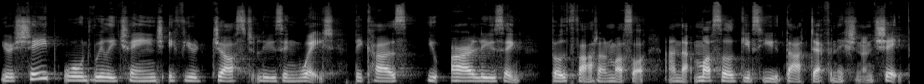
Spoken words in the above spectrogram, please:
your shape won't really change if you're just losing weight because you are losing both fat and muscle, and that muscle gives you that definition and shape.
